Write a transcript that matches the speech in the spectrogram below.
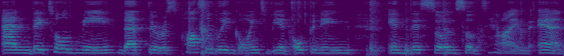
and they told me that there was possibly going to be an opening in this so and so time, and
